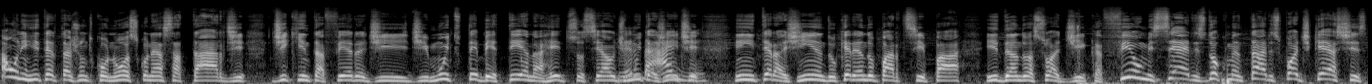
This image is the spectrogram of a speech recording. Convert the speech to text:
A Uniriter está junto conosco nessa tarde de quinta-feira de, de muito TBT na rede social, de muita Verdade. gente interagindo, querendo participar e dando a sua dica. Filmes, séries, documentários, podcasts,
